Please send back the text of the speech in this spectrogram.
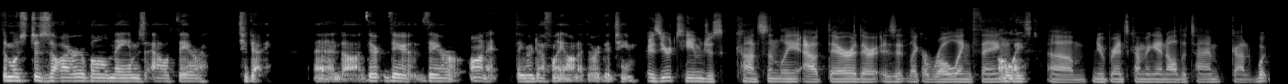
the most desirable names out there today and uh, they're they're they're on it. They were definitely on it. They're a good team. Is your team just constantly out there? There is it like a rolling thing? Always. Um, new brands coming in all the time. God, what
